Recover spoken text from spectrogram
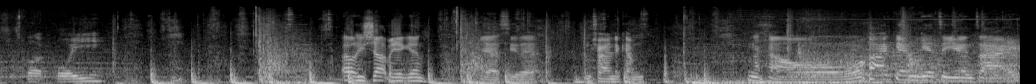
This is fuck, boy. Oh, he shot me again. Yeah, I see that. I'm trying to come. No, I can't get to you in time.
